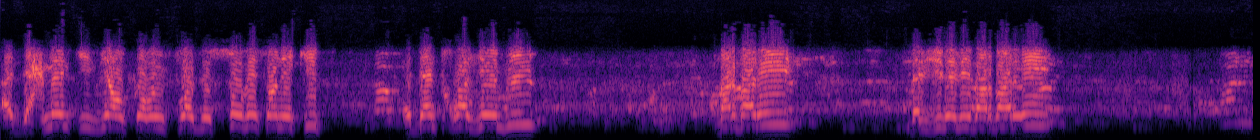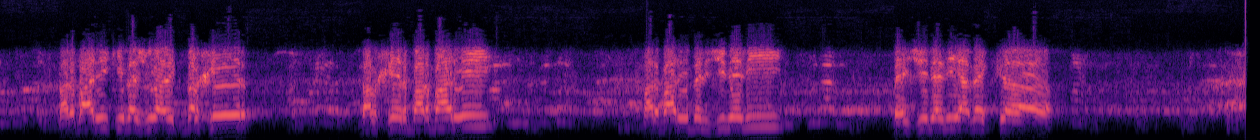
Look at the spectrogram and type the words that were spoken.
Ah, Dahman qui vient encore une fois de sauver son équipe d'un troisième but. Barbari. Belginelli Barbari. Barbari qui va jouer avec Belkhir. Belkhir Barbari. Barbari Belginelli. Belginelli avec euh,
